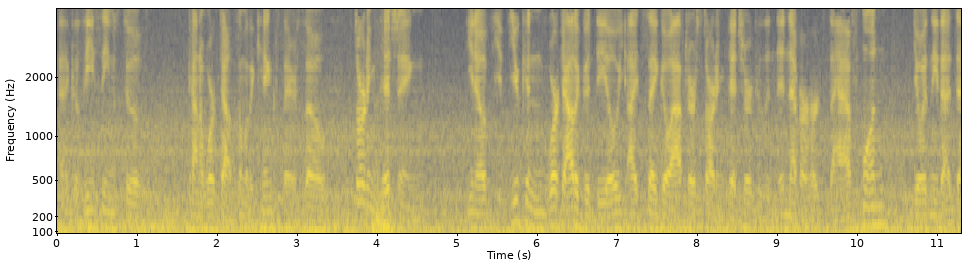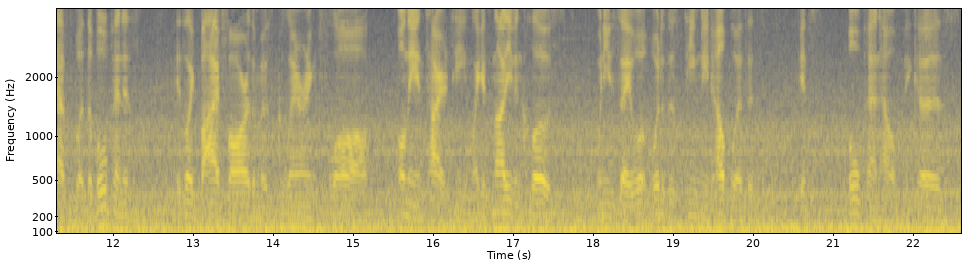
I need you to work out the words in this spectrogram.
because he seems to have kind of worked out some of the kinks there. So starting pitching, you know, if, if you can work out a good deal, I'd say go after a starting pitcher because it, it never hurts to have one. You always need that depth, but the bullpen is is like by far the most glaring flaw on the entire team. Like it's not even close when you say what what does this team need help with? It's it's bullpen help because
